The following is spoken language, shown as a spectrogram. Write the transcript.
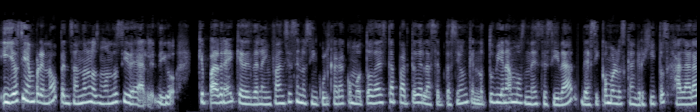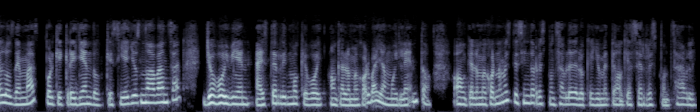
Y yo siempre, ¿no? Pensando en los mundos ideales, digo, qué padre que desde la infancia se nos inculcara como toda esta parte de la aceptación, que no tuviéramos necesidad de, así como los cangrejitos, jalar a los demás, porque creyendo que si ellos no avanzan, yo voy bien a este ritmo que voy, aunque a lo mejor vaya muy lento, aunque a lo mejor no me esté siendo responsable de lo que yo me tengo que hacer responsable.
